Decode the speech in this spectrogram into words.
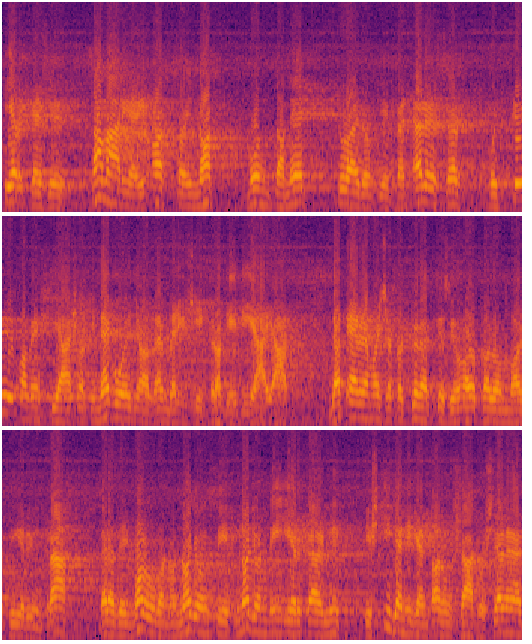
érkező szamáriai asszonynak mondta meg tulajdonképpen először, hogy ő a messiás, aki megoldja az emberiség tragédiáját. De hát erre majd csak a következő alkalommal térünk rá, mert ez egy valóban a nagyon szép, nagyon mély értelmű és igen-igen tanulságos jelenet,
